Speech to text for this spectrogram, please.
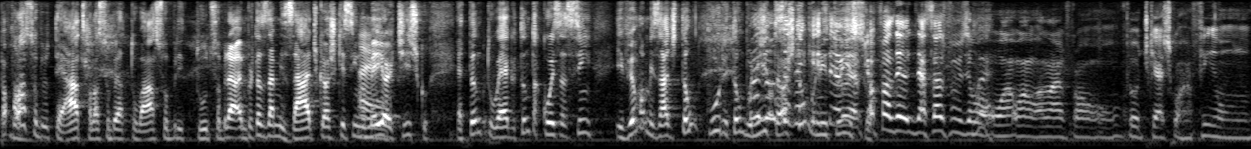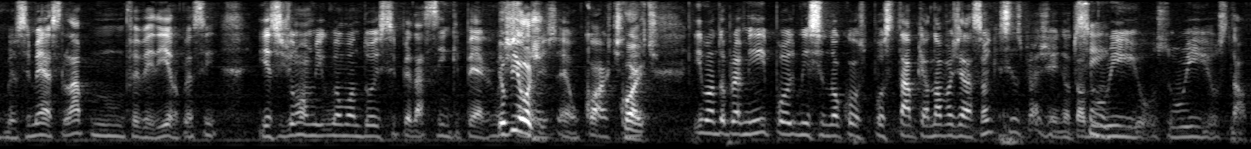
Pra falar sobre o teatro, falar sobre atuar, sobre tudo, sobre a importância da amizade, que eu acho que assim, no É. meio artístico é tanto ego, tanta coisa assim, e ver uma amizade tão pura e tão bonita, eu acho tão que bonito é isso. eu falei, engraçado, foi fazer uma, é? uma, uma com um podcast com o Rafinha, um primeiro semestre, lá em fevereiro, uma coisa assim. E esse dia um amigo meu mandou esse pedacinho que pega. Eu vi hoje. isso? É, um corte. Corte. Né? E mandou pra mim e me ensinou a postar, porque é a nova geração que ensina isso pra gente, né? o tal Sim. do Reels, Reels e tal.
